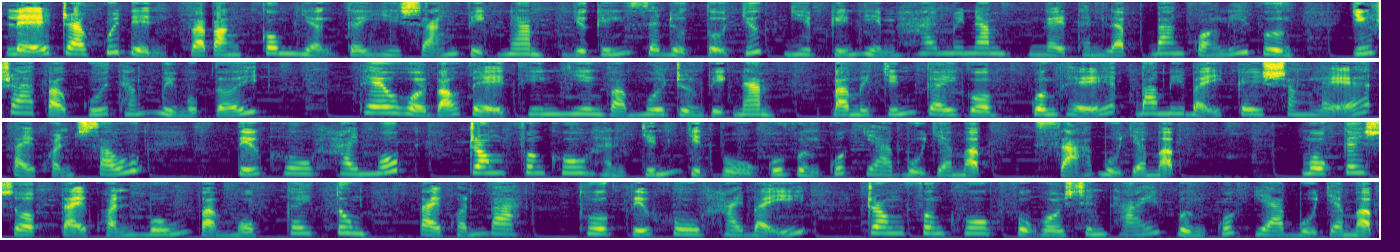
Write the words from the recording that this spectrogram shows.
lễ trao quyết định và bằng công nhận cây di sản Việt Nam dự kiến sẽ được tổ chức dịp kỷ niệm 20 năm ngày thành lập Ban Quản lý Vườn diễn ra vào cuối tháng 11 tới. Theo Hội Bảo vệ Thiên nhiên và Môi trường Việt Nam, 39 cây gồm quần thể 37 cây săn lẻ tại khoảnh 6, tiểu khu 21 trong phân khu hành chính dịch vụ của vườn quốc gia Bù Gia Mập, xã Bù Gia Mập. Một cây sộp tại khoảnh 4 và một cây tung tại khoảnh 3 thuộc tiểu khu 27 trong phân khu phục hồi sinh thái vườn quốc gia Bù Gia Mập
